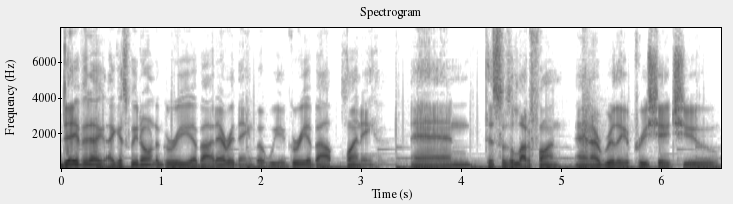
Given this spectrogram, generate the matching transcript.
David, I, I guess we don't agree about everything, but we agree about plenty. And this was a lot of fun. And I really appreciate you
